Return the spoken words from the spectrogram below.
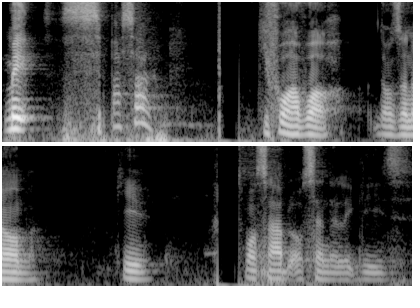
Mais c'est pas ça qu'il faut avoir dans un homme qui est responsable au sein de l'Église.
